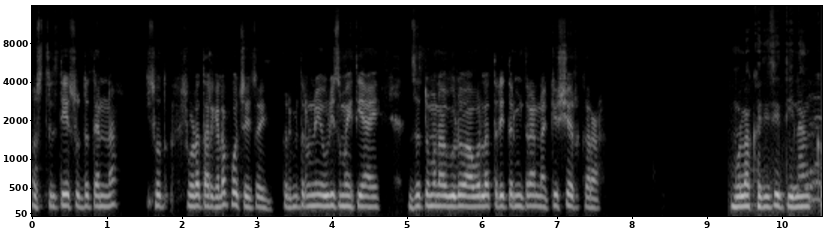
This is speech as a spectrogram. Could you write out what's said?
असतील ते सुद्धा त्यांना सो सोळा तारखेला पोचायचं आहे. तर मित्रांनो एवढीच माहिती आहे. जर तुम्हाला व्हिडिओ आवडला तरी तर मित्रांनो नक्की शेअर करा. मुलाखतीचे दिनांक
